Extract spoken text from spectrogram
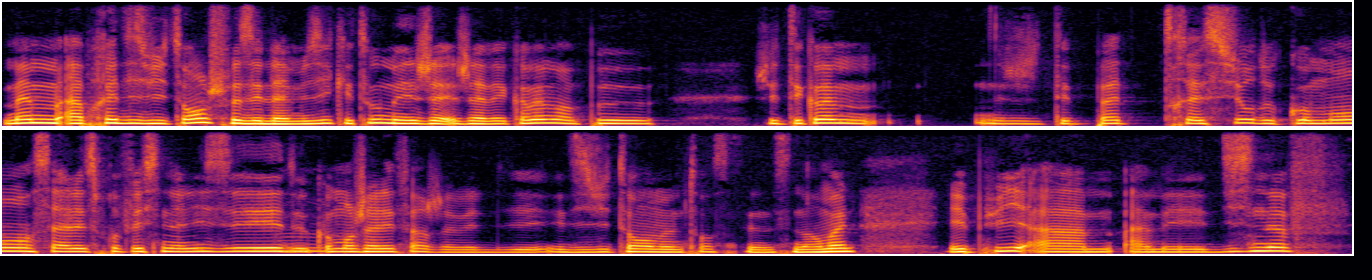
même après 18 ans, je faisais de la musique et tout, mais j'a- j'avais quand même un peu, j'étais quand même, j'étais pas très sûre de comment ça allait se professionnaliser, de Mm. comment j'allais faire. J'avais des- 18 ans en même temps, c'est normal. Et puis, à, à mes 19,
